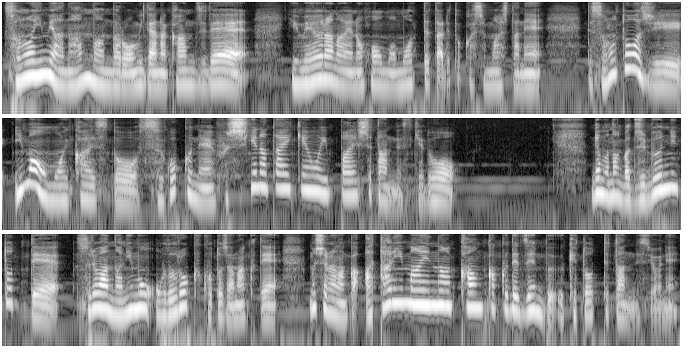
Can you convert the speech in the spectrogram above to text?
その意味は何なんだろうみたいな感じで、夢占いの本も持ってたりとかしましたね。で、その当時、今思い返すと、すごくね、不思議な体験をいっぱいしてたんですけど、でもなんか自分にとってそれは何も驚くことじゃなくてむしろなんか当たり前な感覚で全部受け取ってたんですよね。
